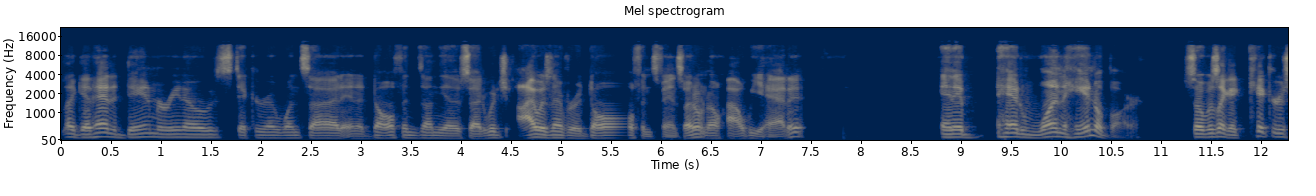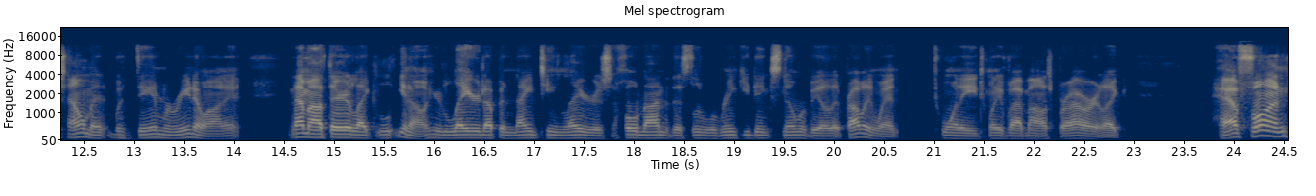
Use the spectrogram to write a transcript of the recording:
like it had a Dan Marino sticker on one side and a Dolphins on the other side, which I was never a Dolphins fan, so I don't know how we had it. And it had one handlebar. So it was like a kicker's helmet with Dan Marino on it. And I'm out there like, you know, you're layered up in 19 layers, holding on to this little rinky dink snowmobile that probably went 20, 25 miles per hour. Like, have fun.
